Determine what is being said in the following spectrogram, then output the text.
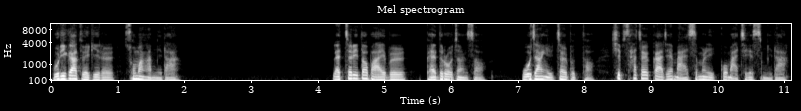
우리가 되기를 소망합니다. 레처리더 바이블 베드로전서 5장 1절부터 14절까지의 말씀을 읽고 마치겠습니다.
